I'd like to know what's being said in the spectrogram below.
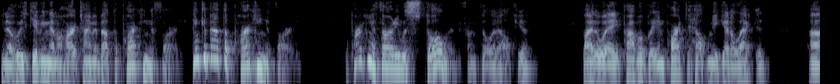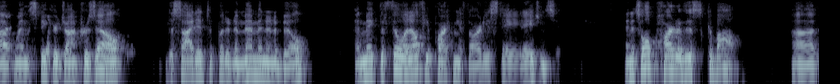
you know, who's giving them a hard time about the parking authority. Think about the parking authority. The parking authority was stolen from Philadelphia, by the way, probably in part to help me get elected, uh, when Speaker John Perzel decided to put an amendment in a bill and make the Philadelphia Parking Authority a state agency. And it's all part of this cabal. Uh,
